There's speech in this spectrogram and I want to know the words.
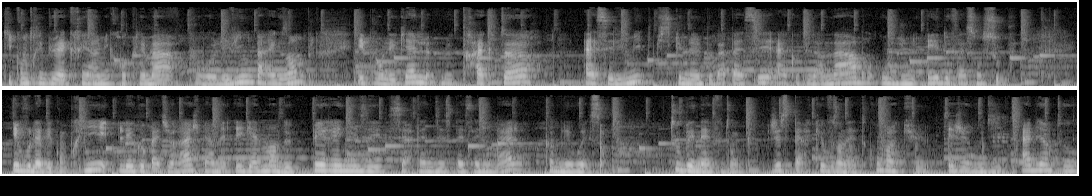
qui contribuent à créer un microclimat pour les vignes par exemple, et pour lesquelles le tracteur a ses limites puisqu'il ne peut pas passer à côté d'un arbre ou d'une haie de façon souple. Et vous l'avez compris, l'éco-pâturage permet également de pérenniser certaines espèces animales, comme les ouessants. Tout bénef donc. J'espère que vous en êtes convaincus et je vous dis à bientôt.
